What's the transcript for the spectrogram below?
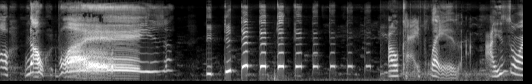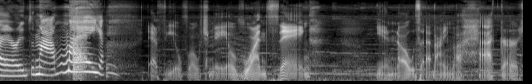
Oh, no, please! Okay, please. I swear it's not me. Vote me of one thing, you know that I'm a hacker.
